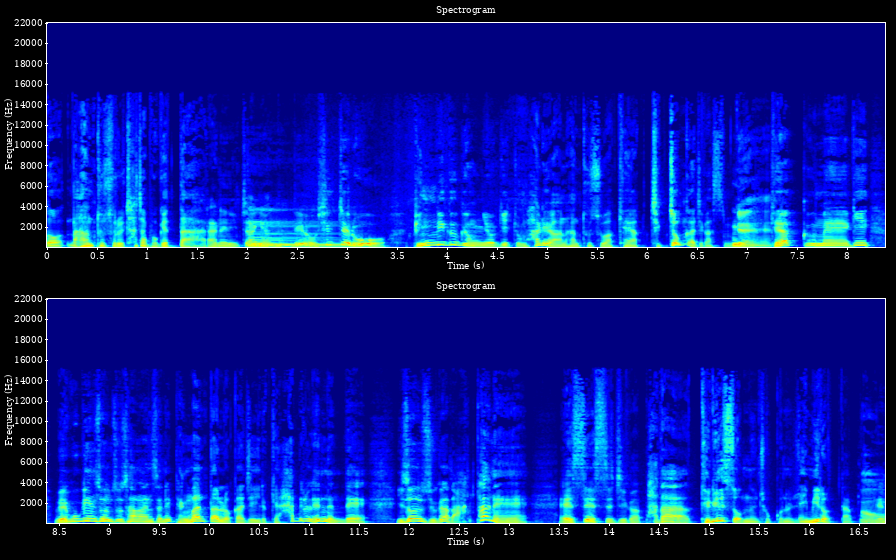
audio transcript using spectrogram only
더 나은 투수를 찾아보겠다라는 입장이었는데요. 음. 실제로 빅리그 경력이 좀 화려한 한 투수와 계약 직전까지 갔습니다. 네. 계약 금액이 외국인 선수 상한선이 100만 달러까지 이렇게 합의를 했는데 이 선수가 막판에 SSG가 받아들일 수 없는 조건을 내밀었다고 해요.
